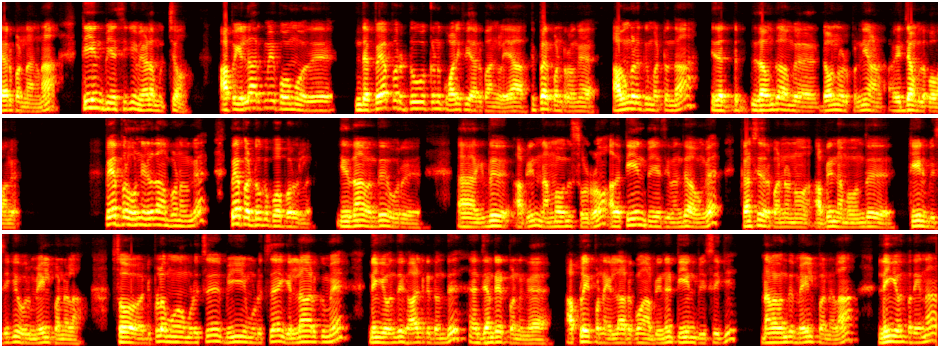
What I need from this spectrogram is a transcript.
ஷேர் பண்ணாங்கன்னா டிஎன்பிஎஸ்சிக்கும் வேலை முச்சம். அப்போ எல்லாருக்குமே போகும்போது இந்த பேப்பர் டூவுக்குன்னு குவாலிஃபை இருப்பாங்க இல்லையா? ப்ரிப்பேர் பண்றவங்க அவங்களுக்கு மட்டும்தான் இதை இதை வந்து அவங்க டவுன்லோட் பண்ணி எக்ஸாம்ல போவாங்க. பேப்பர் ஒன்று எழுதாம போனவங்க பேப்பர் டூக்கு போக போறது இல்லை இதுதான் வந்து ஒரு இது அப்படின்னு நம்ம வந்து சொல்கிறோம் அதை டிஎன்பிஎஸ்சி வந்து அவங்க கன்சிடர் பண்ணணும் அப்படின்னு நம்ம வந்து டிஎன்பிஎஸ்சிக்கு ஒரு மெயில் பண்ணலாம். ஸோ டிப்ளமோ முடிச்சு பிஇ முடிச்ச எல்லாருக்குமே நீங்கள் வந்து கால் வந்து ஜென்ரேட் பண்ணுங்க. அப்ளை பண்ண எல்லாருக்கும் அப்படின்னு டிஎன்பிஎஸ்சிக்கு நம்ம வந்து மெயில் பண்ணலாம். நீங்கள் வந்து பார்த்தீங்கன்னா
